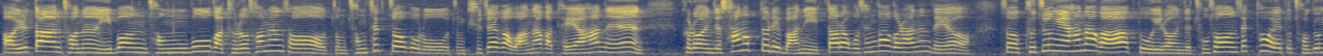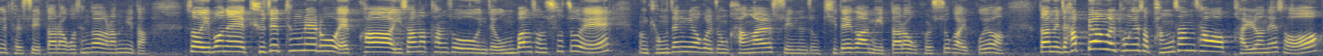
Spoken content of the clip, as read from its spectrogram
어, 일단 저는 이번 정부가 들어서면서 좀 정책적으로 좀 규제가 완화가 돼야 하는 그런 이제 산업들이 많이 있다라고 생각을 하는데요. 그래서 그 중에 하나가 또 이런 이제 조선 섹터에도 적용이 될 수 있다라고 생각을 합니다. 그래서 이번에 규제 특례로 액화 이산화탄소 이제 운반선 수주의 그런 경쟁력을 좀 강화할 수 있는 좀 기대감이 있다라고 볼 수가 있고요. 그다음에 이제 합병을 통해서 방산 사업 관련해서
